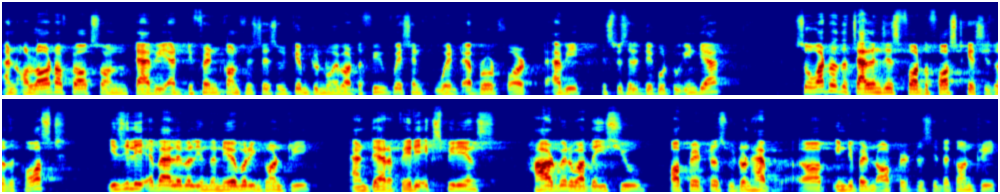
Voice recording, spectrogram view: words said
and a lot of talks on TAVI at different conferences. We came to know about the few patients went abroad for TAVI, especially they go to India. So what were the challenges for the first case? It was the cost, easily available in the neighboring country, and they are very experienced. Hardware was the issue. Operators, we don't have uh, independent operators in the country,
